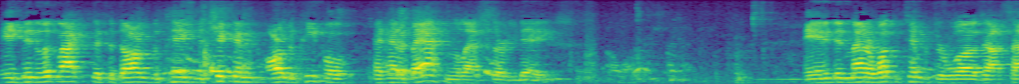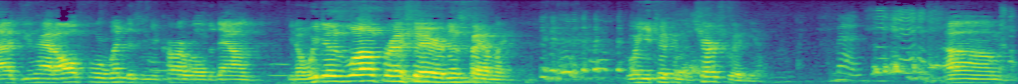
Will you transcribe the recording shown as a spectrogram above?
it didn't look like that the dog, the pig, the chicken, or the people had had a bath in the last 30 days. And it didn't matter what the temperature was outside, you had all four windows in your car rolled down. You know, we just love fresh air in this family. when you took them to church with you. Amen. Um,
